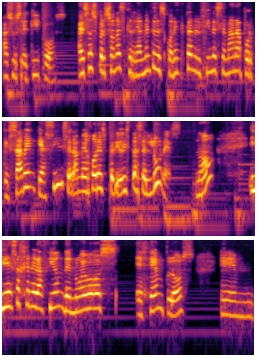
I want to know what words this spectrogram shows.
a sus equipos, a esas personas que realmente desconectan el fin de semana porque saben que así serán mejores periodistas el lunes, ¿no? Y esa generación de nuevos ejemplos em,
